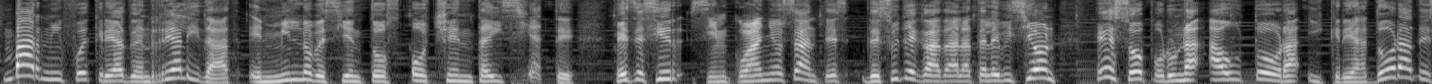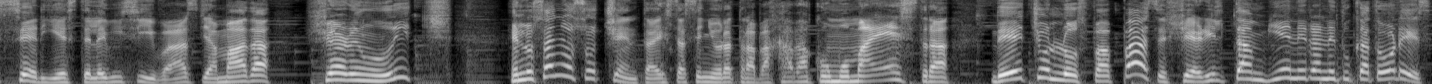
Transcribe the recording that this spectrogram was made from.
Barney fue creado en realidad en 1987, es decir, cinco años antes de su llegada a la televisión. Eso por una autora y creadora de series televisivas llamada Sharon Leach. En los años 80 esta señora trabajaba como maestra. De hecho, los papás de Cheryl también eran educadores,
